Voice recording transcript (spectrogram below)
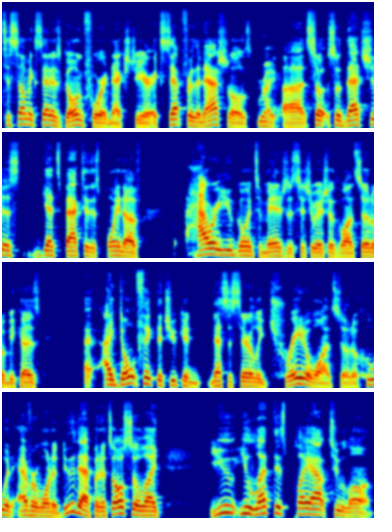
to some extent, is going for it next year, except for the Nationals. Right. Uh, so, so that just gets back to this point of how are you going to manage the situation with Juan Soto? Because I don't think that you can necessarily trade a Juan Soto. Who would ever want to do that? But it's also like you you let this play out too long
